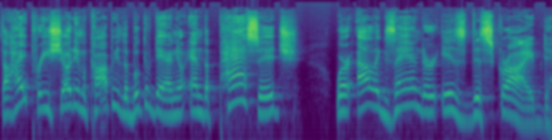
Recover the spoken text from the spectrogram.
The high priest showed him a copy of the book of Daniel and the passage where Alexander is described.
